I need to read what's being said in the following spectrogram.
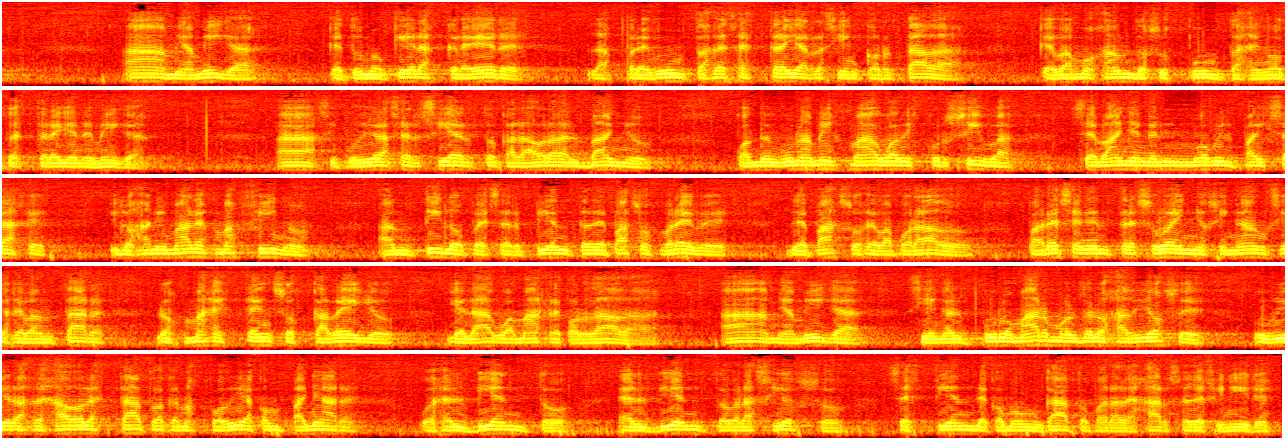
Ah, mi amiga, que tú no quieras creer las preguntas de esa estrella recién cortada que va mojando sus puntas en otra estrella enemiga. Ah, si pudiera ser cierto que a la hora del baño, cuando en una misma agua discursiva se baña en el inmóvil paisaje y los animales más finos, antílope, serpiente de pasos breves, de pasos evaporados, parecen entre sueños sin ansias levantar los más extensos cabellos y el agua más recordada. Ah, mi amiga, si en el puro mármol de los adioses hubieras dejado la estatua que nos podía acompañar, pues el viento, el viento gracioso, se extiende como un gato para dejarse definir. ¿eh?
